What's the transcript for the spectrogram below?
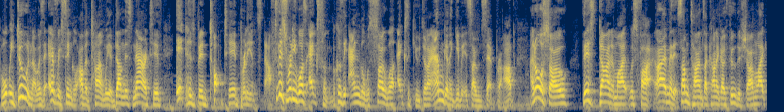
But what we do know is that every single other time we have done this narrative, it has been top tier brilliant stuff. So this really was excellent because the angle was so well executed. I am going to give it its own separate up. And also, this dynamite was fire. I admit it, sometimes I kind of go through the show, I'm like,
